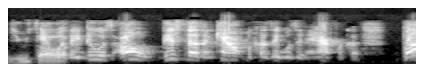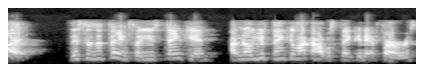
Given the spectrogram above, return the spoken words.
You thought. and what they do is, oh, this doesn't count because it was in Africa. But this is the thing. So you're thinking, I know you're thinking like I was thinking at first.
